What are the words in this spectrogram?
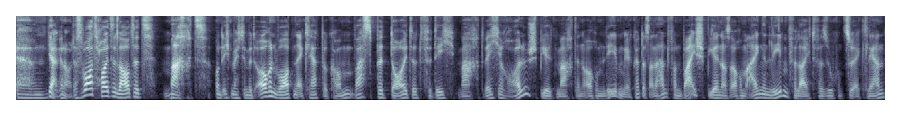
Ähm, ja, genau. Das Wort heute lautet Macht. Und ich möchte mit euren Worten erklärt bekommen, was bedeutet für dich Macht? Welche Rolle spielt Macht in eurem Leben? Ihr könnt das anhand von Beispielen aus eurem eigenen Leben vielleicht versuchen zu erklären.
